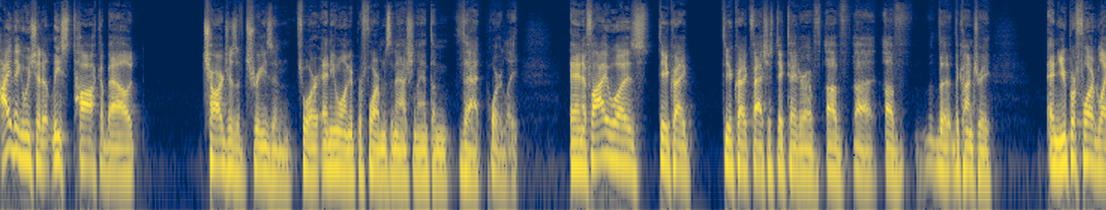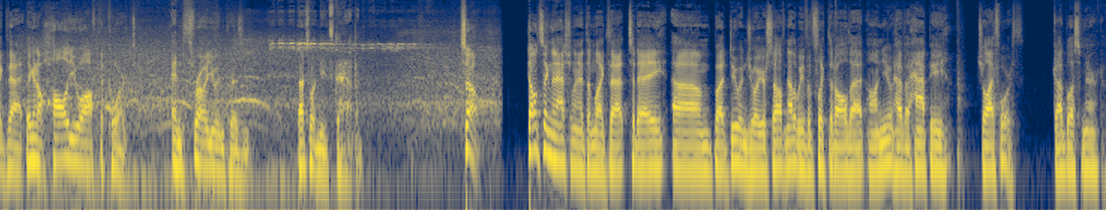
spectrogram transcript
I think we should at least talk about charges of treason for anyone who performs the national anthem that poorly. And if I was theocratic, theocratic fascist dictator of of uh, of the the country, and you performed like that, they're going to haul you off the court and throw you in prison. That's what needs to happen. So. Don't sing the national anthem like that today, um, but do enjoy yourself. Now that we've inflicted all that on you, have a happy July 4th. God bless America.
